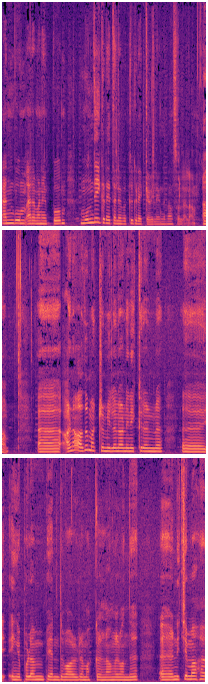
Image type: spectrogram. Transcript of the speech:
அன்பும் அரவணைப்பும் முந்தி கிடைத்த அளவுக்கு கிடைக்கவில்லைன்னு தான் சொல்லலாம் ஆனால் அது மற்றும் இல்லை நான் நினைக்கிறேன் இங்கே புலம்பெயர்ந்து வாழ்கிற மக்கள் நாங்கள் வந்து நிச்சயமாக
